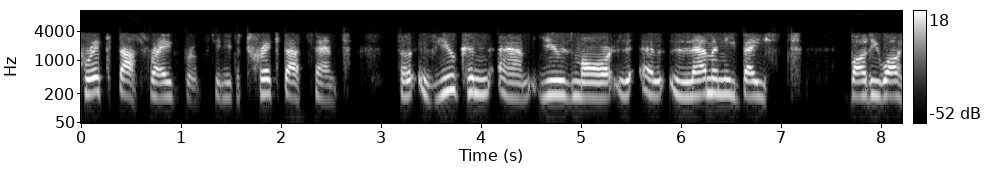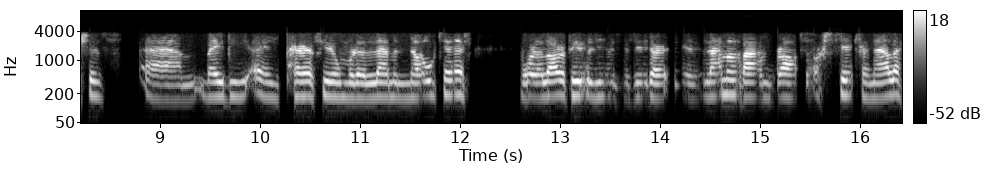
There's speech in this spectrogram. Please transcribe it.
trick that fragrance. You need to trick that scent. So if you can um, use more uh, lemony based body washes, um, maybe a perfume with a lemon note in it where a lot of people use is either lemon balm drops or citronella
